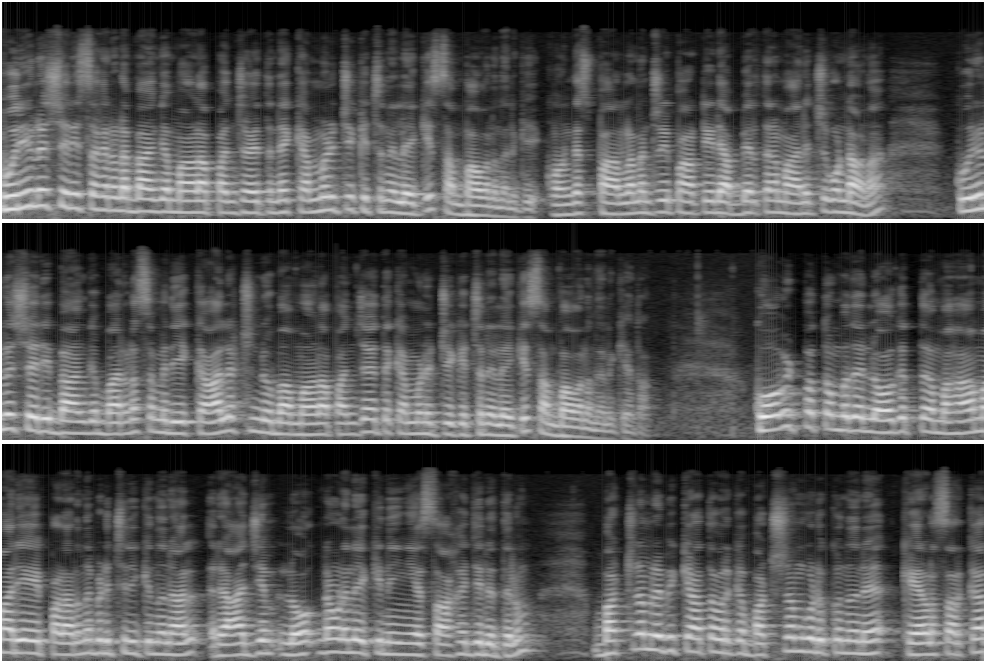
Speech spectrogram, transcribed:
കുരിയുലശ്ശേരി സഹകരണ ബാങ്ക് മാള പഞ്ചായത്തിന്റെ കമ്മ്യൂണിറ്റി കിച്ചണിലേക്ക് സംഭാവന നൽകി. കോൺഗ്രസ് പാർലമെന്ററി പാർട്ടിയുടെ അഭ്യർത്ഥന മാനിച്ചുകൊണ്ടാണ് കുരിയുലശ്ശേരി ബാങ്ക് ഭരണസമിതി കാൽ ലക്ഷം രൂപ മാള പഞ്ചായത്ത് കമ്മ്യൂണിറ്റി കിച്ചണിലേക്ക് സംഭാവന നൽകിയത്. കോവിഡ് പത്തൊമ്പത് ലോകത്ത് മഹാമാരിയായി പടർന്നു പിടിച്ചിരിക്കുന്നതിനാൽ രാജ്യം ലോക്ക്ഡൌണിലേക്ക് നീങ്ങിയ സാഹചര്യത്തിലും ഭക്ഷണം ലഭിക്കാത്തവർക്ക് ഭക്ഷണം കൊടുക്കുന്നതിന് കേരള സർക്കാർ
